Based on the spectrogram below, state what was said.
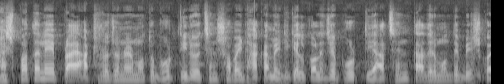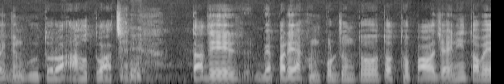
হাসপাতালে প্রায় আঠারো জনের মতো ভর্তি রয়েছেন। সবাই ঢাকা মেডিকেল কলেজে ভর্তি আছেন। তাদের মধ্যে বেশ কয়েকজন গুরুতর আহত আছেন। তাদের ব্যাপারে এখন পর্যন্ত তথ্য পাওয়া যায়নি। তবে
